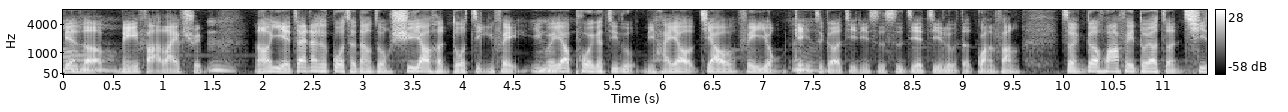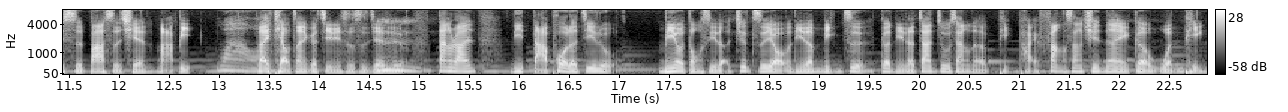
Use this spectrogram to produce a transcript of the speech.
变了没法 live stream。嗯。然后也在那个过程当中需要很多经费，因为要破一个记录，你还要交费用给这个吉尼斯世界纪录的官方，整个花费都要整七十八十千马币。哇哦！来挑战一个吉尼斯世界纪录。当然，你打破了记录。没有东西的，就只有你的名字跟你的赞助商的品牌放上去那一个文凭。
